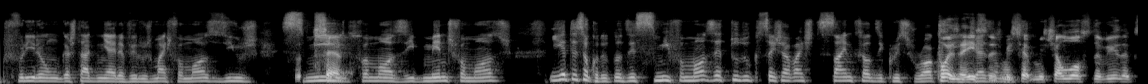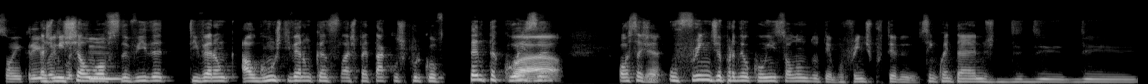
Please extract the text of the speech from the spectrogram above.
preferiram gastar dinheiro a ver os mais famosos e os semi-famosos e menos famosos e atenção, quando eu estou a dizer semi-famosos, é tudo o que seja abaixo de Seinfeld e Chris Rock. Pois é, isso, as Michelle, Michelle Wolfs da vida que são incríveis. As Michelle que... Wolfs da vida tiveram, alguns tiveram que cancelar espetáculos porque houve tanta coisa. Uau. Ou seja, yeah. o Fringe aprendeu com isso ao longo do tempo. O Fringe, por ter 50 anos de, de, de,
